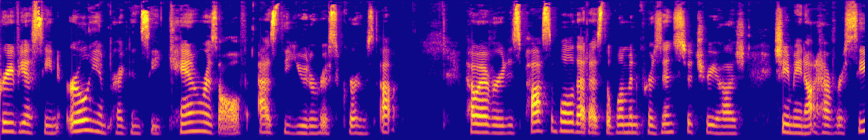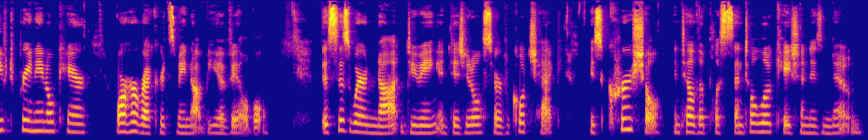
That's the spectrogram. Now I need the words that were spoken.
Previa seen early in pregnancy can resolve as the uterus grows up. However, it is possible that as the woman presents to triage, she may not have received prenatal care or her records may not be available. This is where not doing a digital cervical check is crucial until the placental location is known,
